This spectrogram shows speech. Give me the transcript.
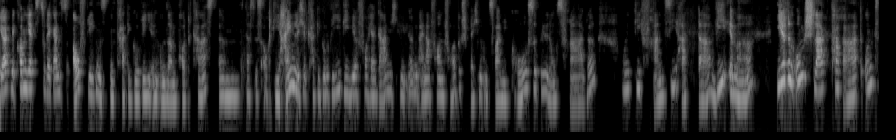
Jörg, wir kommen jetzt zu der ganz aufregendsten Kategorie in unserem Podcast. Ähm, das ist auch die heimliche Kategorie, die wir vorher gar nicht in irgendeiner Form vorbesprechen, und zwar die große Bildungsfrage. Und die Franzi hat da, wie immer, ihren Umschlag parat und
